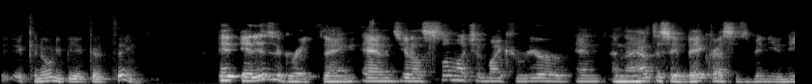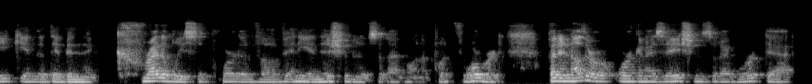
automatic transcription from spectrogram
it can only be a good thing. It, it is a great thing. And, you know, so much of my career, and, and I have to say, Baycrest has been unique in that they've been incredibly supportive of any initiatives that I want to put forward. But in other organizations that I've worked at,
